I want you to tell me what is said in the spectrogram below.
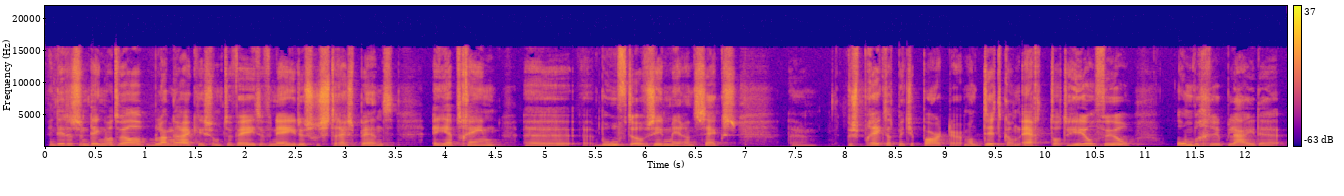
En dit is een ding wat wel belangrijk is om te weten wanneer je dus gestrest bent en je hebt geen uh, behoefte of zin meer aan seks. Uh, bespreek dat met je partner. Want dit kan echt tot heel veel onbegrip leiden.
